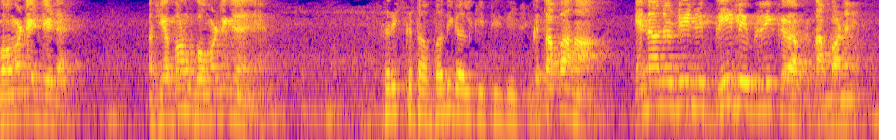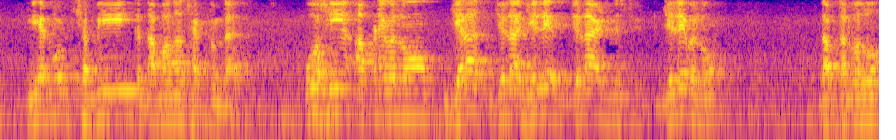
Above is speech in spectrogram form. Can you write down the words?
ਗਵਰਨਮੈਂਟ ਏਡਡ ਹੈ। ਅਸੀਂ ਆਪਾਂ ਨੂੰ ਗਵਰਨਮੈਂਟ ਹੀ ਕਹਿੰਦੇ ਹਾਂ ਸਰ ਇੱਕ ਕਿਤਾਬਾਂ ਦੀ ਗੱਲ ਕੀਤੀ ਗਈ ਸੀ। ਕਿਤਾਬਾਂ ਹਾਂ। ਇਹਨਾਂ ਨੂੰ ਜਿਹੜੀ ਪ੍ਰੀ ਲਾਇਬ੍ਰੇਰੀ ਕਿਤਾਬਾਂ ਨੇ ਨੀਅਰ ਅਬਾਊਟ 26 ਕਿਤਾਬਾਂ ਦਾ ਸੈੱਟ ਹੁੰਦਾ ਹੈ। ਉਹ ਅਸੀਂ ਆਪਣੇ ਵੱਲੋਂ ਜ਼ਿਲ੍ਹਾ ਜ਼ਿਲ੍ਹਾ, ਜ਼ਿਲ੍ਹੇ, ਜ਼ਿਲ੍ਹਾ ਐਡਮਿਨਿਸਟ੍ਰੇਸ਼ਨ ਜ਼ਿਲ੍ਹੇ ਵੱਲੋਂ, ਦਫ਼ਤਰ ਵੱਲੋਂ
